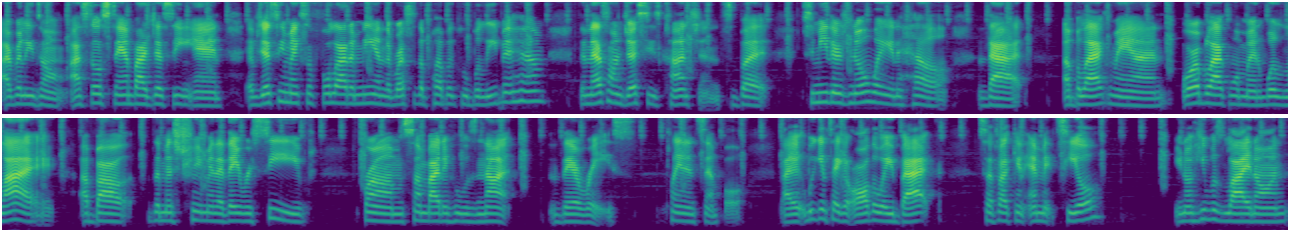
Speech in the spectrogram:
I really don't. I still stand by Jesse, And if Jesse makes a fool out of me and the rest of the public who believe in him, then that's on Jesse's conscience. But to me, there's no way in hell that a black man or a black woman would lie about the mistreatment that they received from somebody who was not their race. Plain and simple. Like we can take it all the way back to fucking Emmett Till you know, he was lied on,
